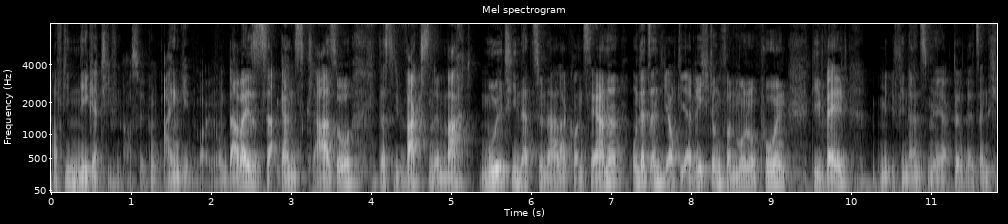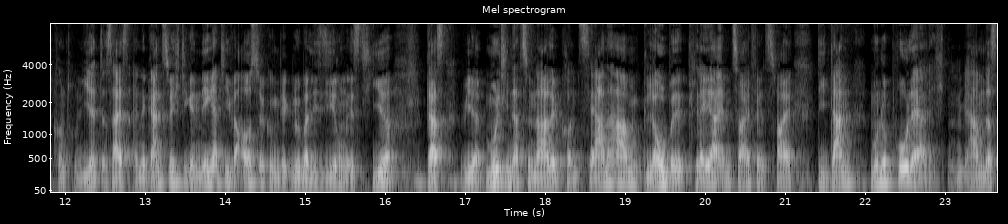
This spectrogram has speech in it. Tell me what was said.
auf die negativen Auswirkungen eingehen wollen. Und dabei ist es ganz klar so, dass die wachsende Macht multinationaler Konzerne und letztendlich auch die Errichtung von Monopolen die Welt Finanzmärkte letztendlich kontrolliert. Das heißt, eine ganz wichtige negative Auswirkung der Globalisierung ist hier, dass wir multinationale Konzerne haben, Global Player im Zweifelsfall, die dann Monopole errichten. Wir haben das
